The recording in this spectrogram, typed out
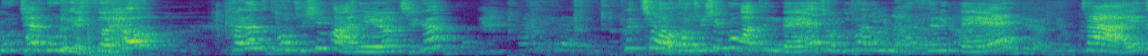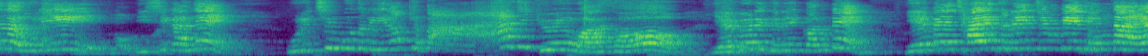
뭐, 잘 모르겠어요? 다른 더 주신 거 아니에요, 지금? 그쵸? 더 주신 것 같은데, 전도사님이 봤을 때. 자, 얘들아, 우리 이 시간에 우리 친구들이 이렇게 많이 교회에 와서 예배를 드릴 건데, 예배 잘 드릴 준비 됐나요?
